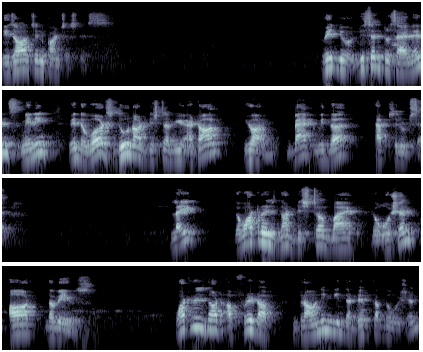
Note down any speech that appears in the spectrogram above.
dissolves in consciousness. When you listen to silence, meaning when the words do not disturb you at all, you are back with the absolute self. Like the water is not disturbed by the ocean or the waves. Water is not afraid of drowning in the depth of the ocean,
